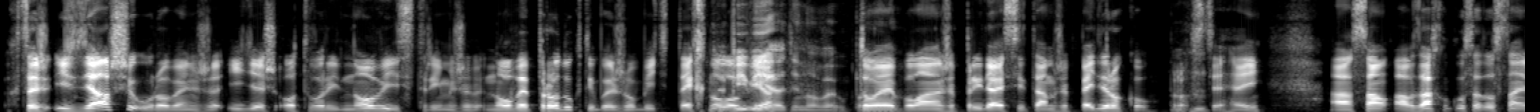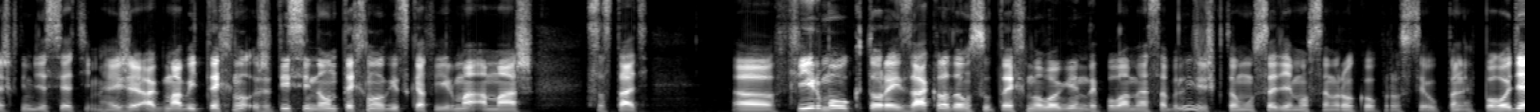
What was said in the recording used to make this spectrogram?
chceš ísť ďalšiu úroveň, že ideš otvoriť nový stream, že nové produkty budeš robiť, technológia, nové úplne, to je no. podľa že pridaj si tam, že 5 rokov mhm. proste, mm-hmm. hej. A, sam, a za chvíľku sa dostaneš k tým desiatim, hej, že ak má byť techno, že ty si non-technologická firma a máš sa stať uh, firmou, ktorej základom sú technológie, tak podľa mňa sa blížiš k tomu 7-8 rokov proste úplne v pohode.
